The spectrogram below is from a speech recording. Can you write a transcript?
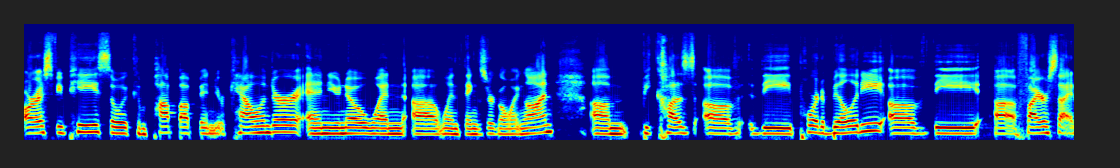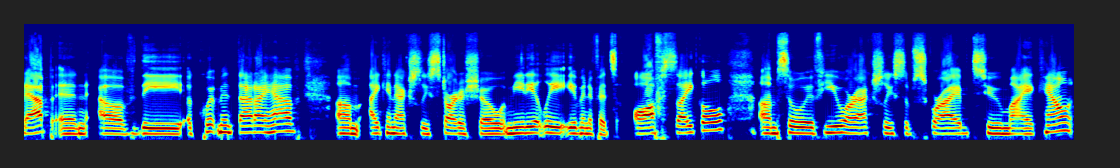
RSVP so it can pop up in your calendar and you know when when things are going on. Um, because of the portability of the Fireside app and of the equipment that I have, um, I can actually start a show immediately, even if it's off cycle. Um, so if you are actually actually subscribe to my account,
